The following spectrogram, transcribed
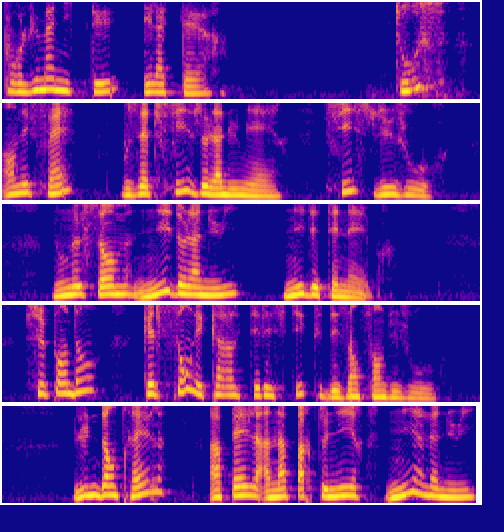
pour l'humanité et la terre. Tous, en effet, vous êtes fils de la lumière, fils du jour. Nous ne sommes ni de la nuit, ni des ténèbres. Cependant, quelles sont les caractéristiques des enfants du jour? L'une d'entre elles appelle à n'appartenir ni à la nuit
